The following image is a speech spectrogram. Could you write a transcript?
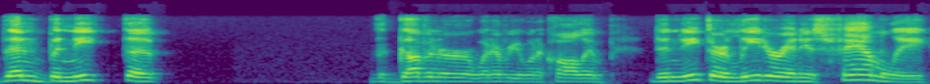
Then beneath the the governor or whatever you want to call him, beneath their leader and his family,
